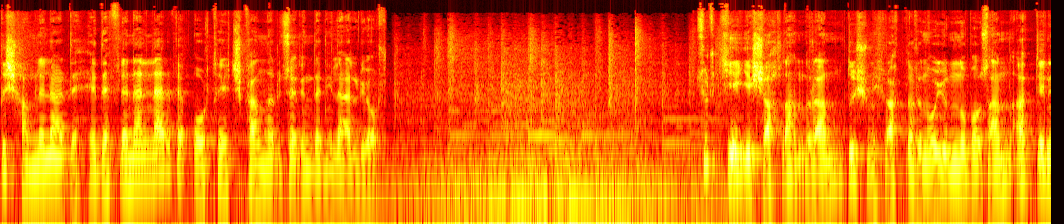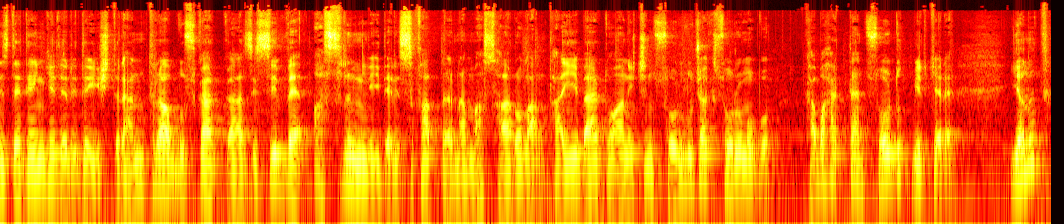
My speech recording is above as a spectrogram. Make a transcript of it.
dış hamlelerde hedeflenenler ve ortaya çıkanlar üzerinden ilerliyor. Türkiye'yi şahlandıran, dış mihrakların oyununu bozan, Akdeniz'de dengeleri değiştiren, Trablusgarp gazisi ve asrın lideri sıfatlarına mazhar olan Tayyip Erdoğan için sorulacak soru mu bu? Kabahatten sorduk bir kere. Yanıt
